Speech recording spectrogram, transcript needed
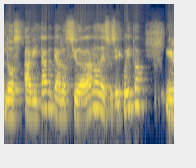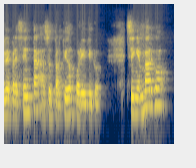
los habitantes, a los ciudadanos de su circuito y representa a sus partidos políticos. Sin embargo,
